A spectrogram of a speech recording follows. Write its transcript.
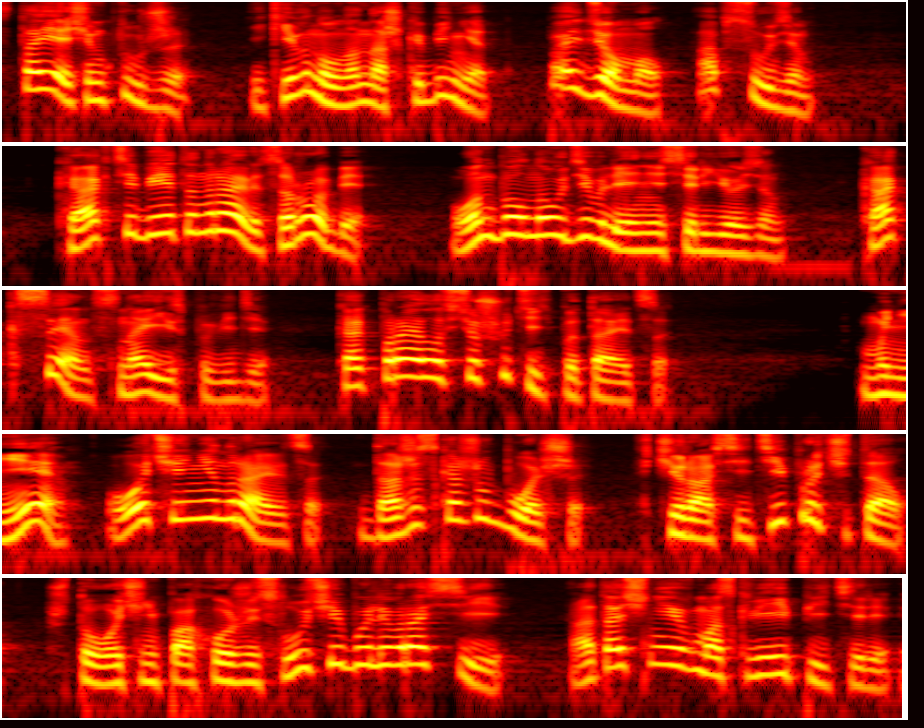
стоящим тут же, и кивнул на наш кабинет. Пойдем, мол, обсудим. Как тебе это нравится, Робби? Он был на удивление серьезен. Как Ксенс на исповеди. Как правило, все шутить пытается. Мне очень не нравится, даже скажу больше. Вчера в сети прочитал, что очень похожие случаи были в России, а точнее в Москве и Питере.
